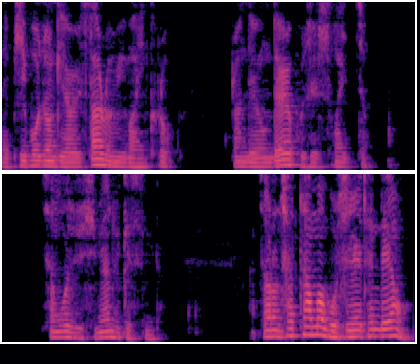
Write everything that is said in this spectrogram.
네, 비보존 계열사 루미마이크로 이런 내용들 보실 수가 있죠. 참고해 주시면 좋겠습니다. 자 그럼 차트 한번 보실 텐데요.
